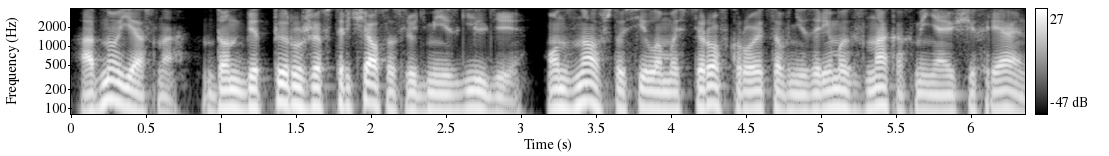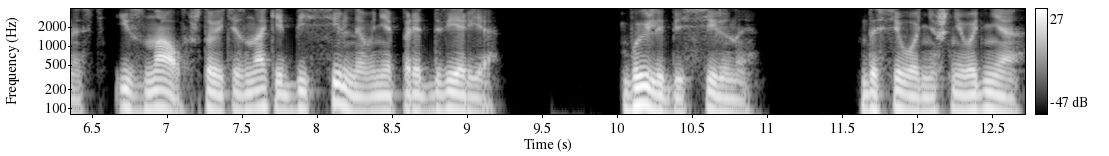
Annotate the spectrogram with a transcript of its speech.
Одно ясно, Дон Беттыр уже встречался с людьми из гильдии. Он знал, что сила мастеров кроется в незримых знаках, меняющих реальность, и знал, что эти знаки бессильны вне преддверия. Были бессильны. До сегодняшнего дня.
